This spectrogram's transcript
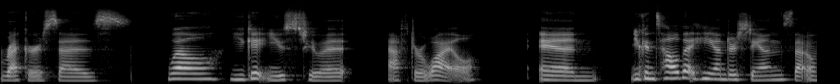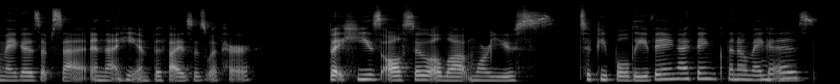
Wrecker says, Well, you get used to it after a while. And you can tell that he understands that Omega is upset and that he empathizes with her. But he's also a lot more used to people leaving, I think, than Omega Mhm. is.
